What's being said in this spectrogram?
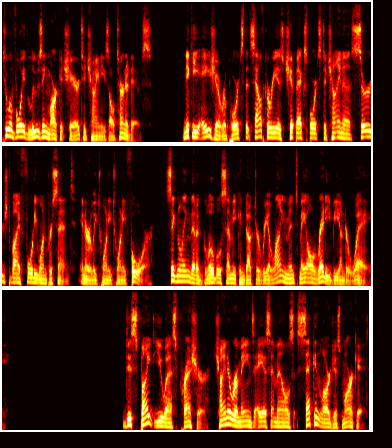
to avoid losing market share to Chinese alternatives. Nikkei Asia reports that South Korea's chip exports to China surged by 41% in early 2024, signaling that a global semiconductor realignment may already be underway. Despite US pressure, China remains ASML's second largest market,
